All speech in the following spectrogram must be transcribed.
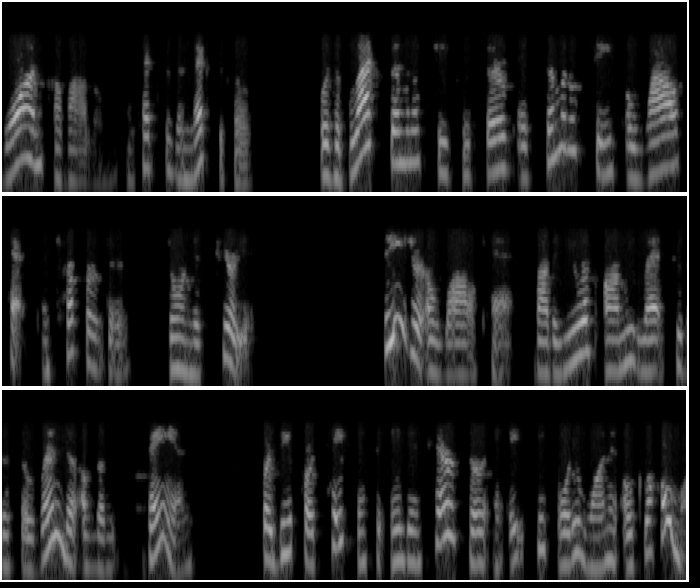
Juan Caballo in Texas and Mexico, was a black Seminole chief who served as Seminole chief of Wildcat interpreter during this period. Seizure of Wildcat by the U.S. Army led to the surrender of the band for deportation to Indian Territory in 1841 in Oklahoma.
